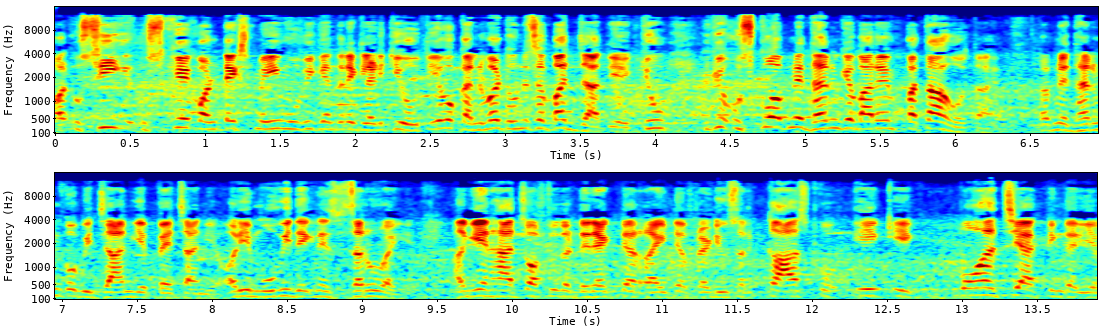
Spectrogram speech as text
और उसी, उसके कॉन्टेक्स्ट में ही मूवी के अंदर एक लड़की होती है, वो कन्वर्ट होने से बच जाती है। क्यों? क्योंकि उसको अपने धर्म के बारे में पता होता है तो अपने धर्म को भी जानिए, पहचानिए और ये मूवी देखने ज़रूर आइए। Again hats off to the director writer producer cast को एक एक बहुत अच्छी एक्टिंग करिए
